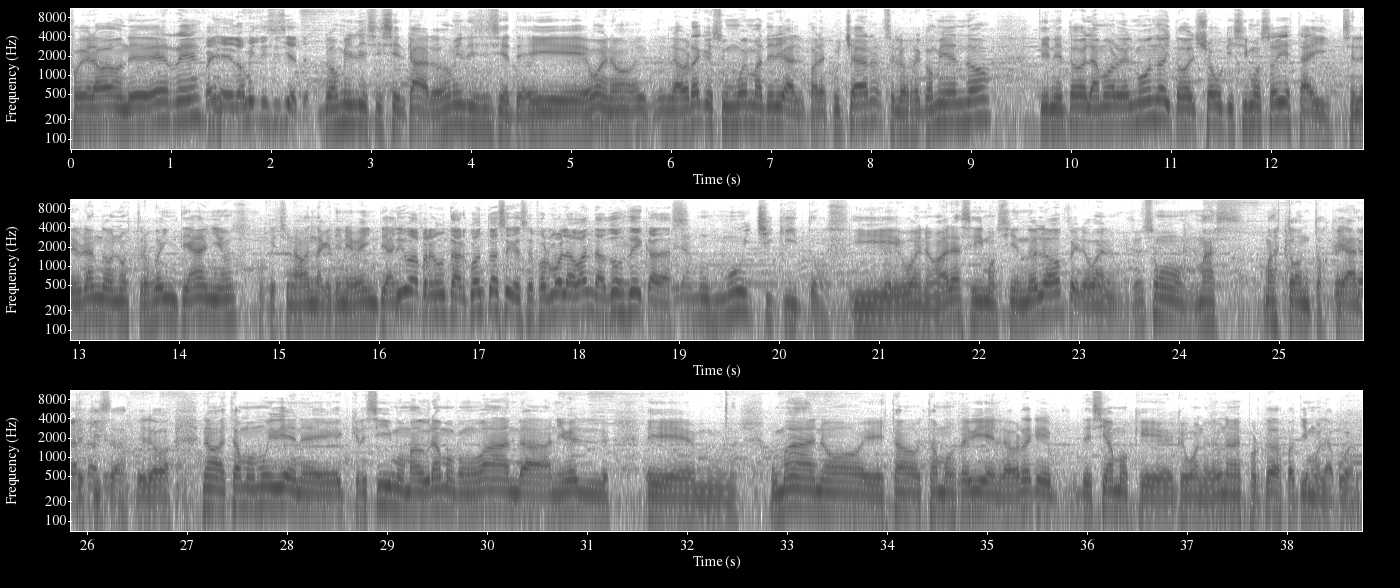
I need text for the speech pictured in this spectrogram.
fue grabado en DDR. Ve- eh, 2017. 2017, claro, 2017. Y bueno, la verdad que es un buen material para escuchar, se los recomiendo. Tiene todo el amor del mundo y todo el show que hicimos hoy está ahí, celebrando nuestros 20 años, porque es una banda que tiene 20 Te iba a años. preguntar, ¿cuánto hace que se formó la banda? Dos décadas. Éramos muy chiquitos y bueno, ahora seguimos siéndolo, pero bueno, somos más más tontos que antes quizás, pero no, estamos muy bien, eh, crecimos, maduramos como banda a nivel eh, humano, eh, está- estamos re bien, la verdad que decíamos que, que, bueno, de una vez por todas patimos la puerta.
